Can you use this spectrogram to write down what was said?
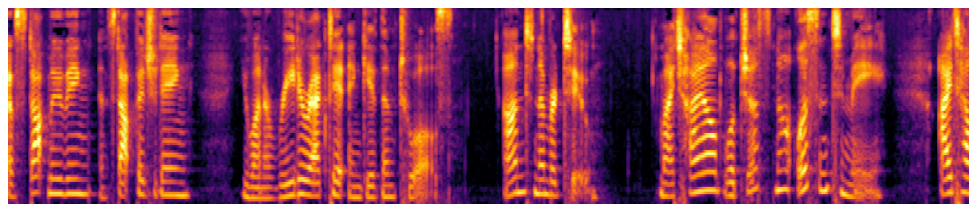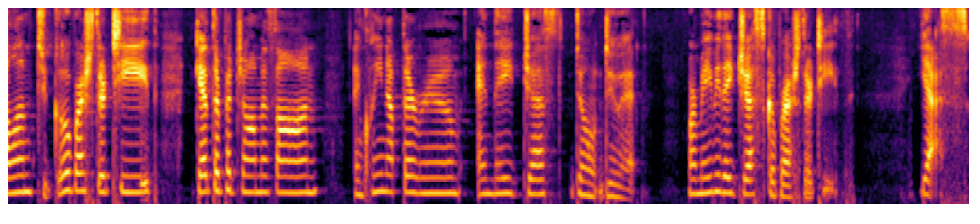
of stop moving and stop fidgeting, you want to redirect it and give them tools. On to number two. My child will just not listen to me. I tell them to go brush their teeth, get their pajamas on, and clean up their room, and they just don't do it. Or maybe they just go brush their teeth. Yes,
